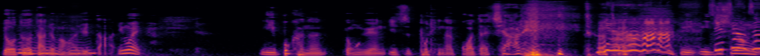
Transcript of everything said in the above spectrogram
有得打就赶快去打，因为你不可能永远一直不停的关在家里，对不对？你 你其实这样真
